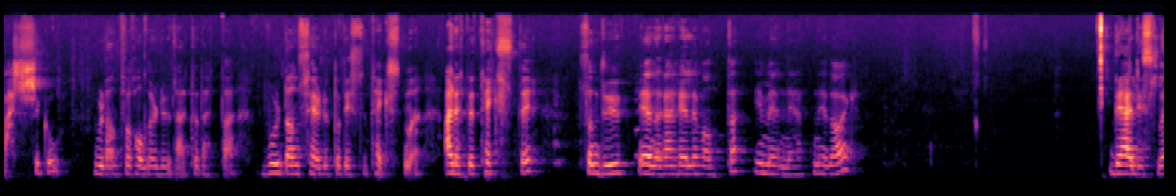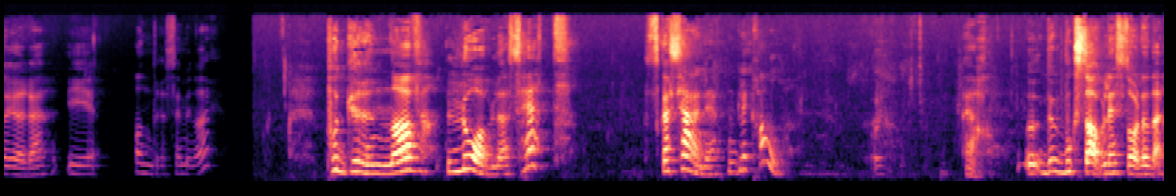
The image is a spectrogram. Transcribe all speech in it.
Vær så god. Hvordan forholder du deg til dette? Hvordan ser du på disse tekstene? Er dette tekster som du mener er relevante i menigheten i dag? Det har jeg lyst til å gjøre i andre seminar. Pga. lovløshet skal kjærligheten bli kald. Ja, Bokstavelig står det det.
